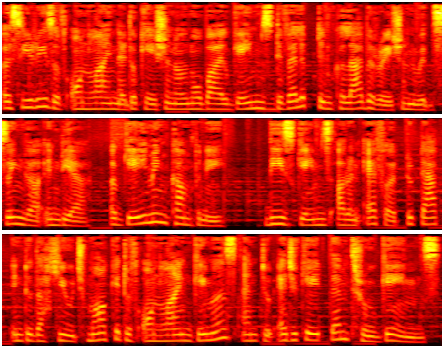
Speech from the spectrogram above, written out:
a series of online educational mobile games developed in collaboration with Zynga India, a gaming company. These games are an effort to tap into the huge market of online gamers and to educate them through games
